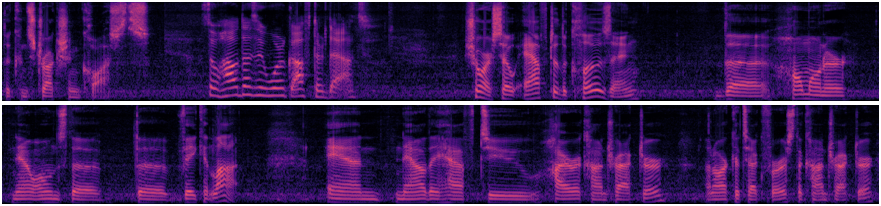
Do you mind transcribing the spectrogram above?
the construction costs. So, how does it work after that? Sure. So, after the closing, the homeowner now owns the, the vacant lot. And now they have to hire a contractor, an architect first, the contractor,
